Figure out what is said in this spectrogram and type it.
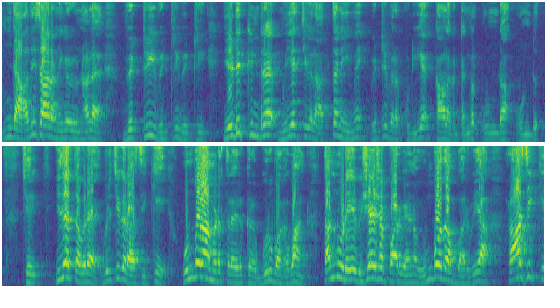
இந்த அதிசார நிகழ்வுனால் வெற்றி வெற்றி வெற்றி எடுக்கின்ற முயற்சிகள் அத்தனையுமே வெற்றி பெறக்கூடிய காலகட்டங்கள் உண்டா? உண்டு. சரி இதை தவிர விருச்சிக ராசிக்கு ஒன்பதாம் இடத்துல இருக்கிற குரு பகவான் தன்னுடைய விசேஷ பார்வையான ஒன்பதாம் பார்வையாக ராசிக்கு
